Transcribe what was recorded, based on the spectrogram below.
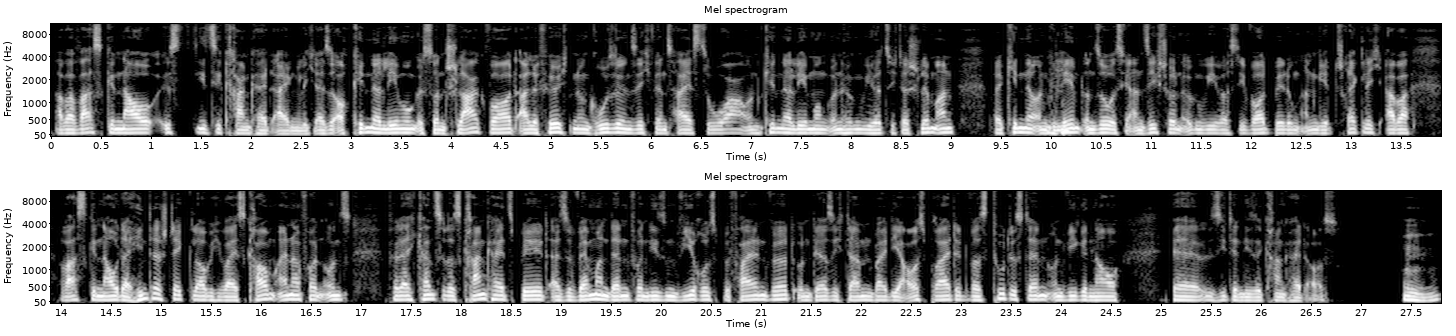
Aber was genau ist diese Krankheit eigentlich? Also auch Kinderlähmung ist so ein Schlagwort. Alle fürchten und gruseln sich, wenn es heißt, so, wow, und Kinderlähmung und irgendwie hört sich das schlimm an, weil Kinder und mhm. gelähmt und so ist ja an sich schon irgendwie, was die Wortbildung angeht, schrecklich. Aber was genau dahinter steckt, glaube ich, weiß kaum einer von uns. Vielleicht kannst du das Krankheitsbild, also wenn man denn von diesem Virus befallen wird und der sich dann bei dir ausbreitet, was tut es denn und wie genau äh, sieht denn diese Krankheit aus? Mhm.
